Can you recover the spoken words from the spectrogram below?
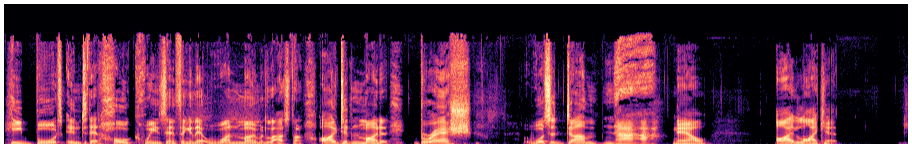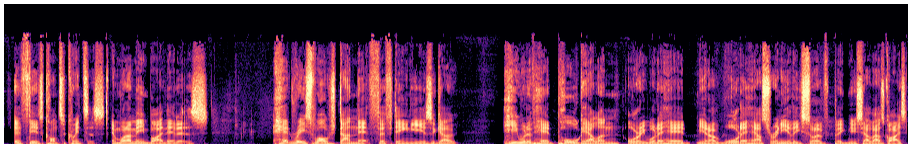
he bought into that whole Queensland thing in that one moment last night. I didn't mind it. Brash, was it dumb? Nah. Now, I like it if there's consequences. And what I mean by that is, had Reece Walsh done that 15 years ago, he would have had Paul Gallen or he would have had, you know, Waterhouse or any of these sort of big New South Wales guys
